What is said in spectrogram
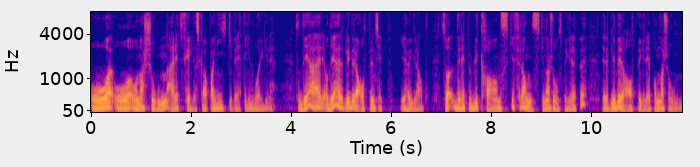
og, og, og nasjonen er et fellesskap av likeberettigede borgere. Det er, og det er et liberalt prinsipp i høy grad. Så det republikanske franske nasjonsbegrepet det er et liberalt begrep om nasjonen.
